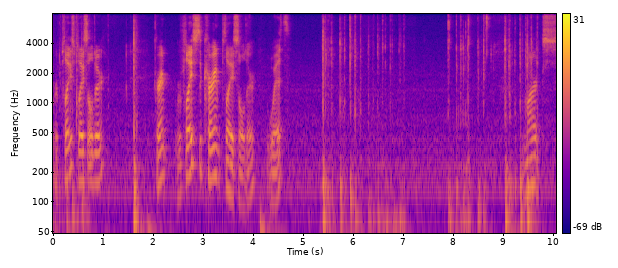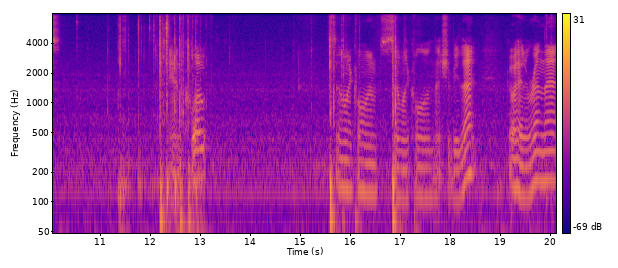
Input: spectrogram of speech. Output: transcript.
replace placeholder Current, replace the current placeholder with marks quote semicolon semicolon that should be that go ahead and run that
